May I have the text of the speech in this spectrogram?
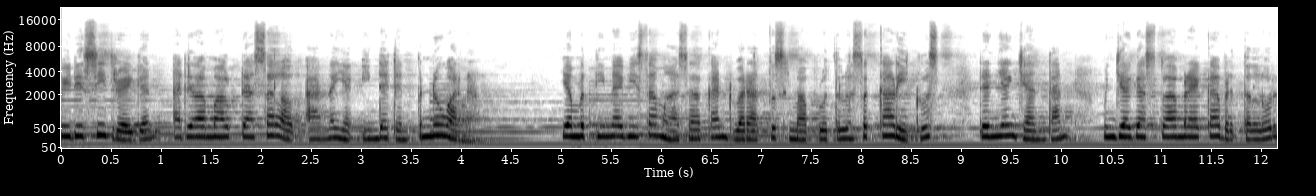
Weedy Sea Dragon adalah makhluk dasar laut aneh yang indah dan penuh warna. Yang betina bisa menghasilkan 250 telur sekaligus dan yang jantan menjaga setelah mereka bertelur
